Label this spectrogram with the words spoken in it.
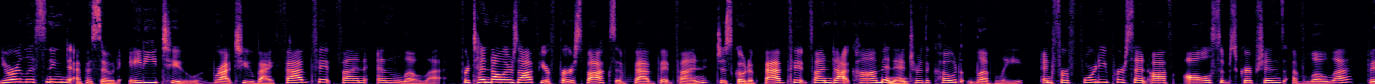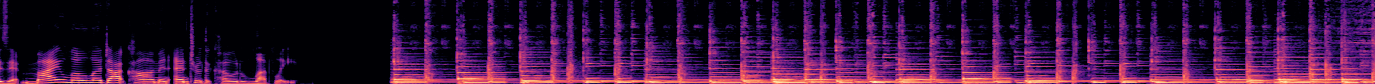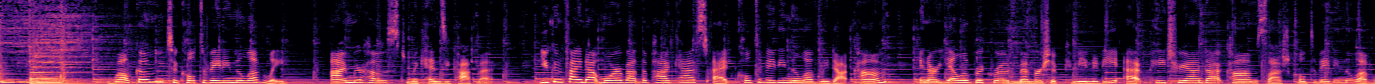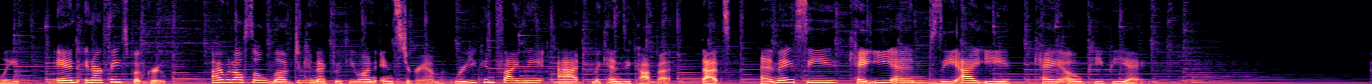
You're listening to episode 82, brought to you by FabFitFun and Lola. For $10 off your first box of FabFitFun, just go to fabfitfun.com and enter the code LOVELY. And for 40% off all subscriptions of Lola, visit mylola.com and enter the code LOVELY. Welcome to Cultivating the Lovely. I'm your host, Mackenzie Koppa. You can find out more about the podcast at cultivatingthelovely.com, in our Yellow Brick Road membership community at patreon.com slash cultivatingthelovely, and in our Facebook group. I would also love to connect with you on Instagram, where you can find me at Mackenzie Koppa. That's M A C K E N Z I E K O P P A.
